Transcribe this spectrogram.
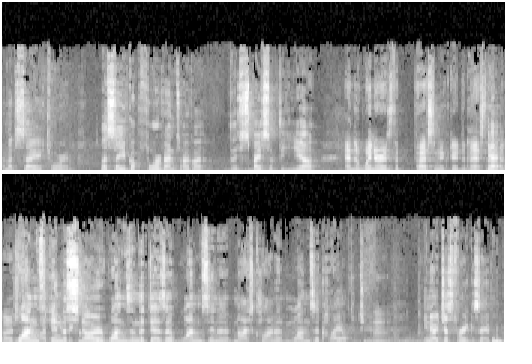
and let's say Torian. Let's say you've got four events over the space of the year. And the winner is the person who did the best Yeah, over those. one's I in the it'd be snow, one's in the desert, one's in a nice climate, and one's at high altitude. Hmm. You know, just for example.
